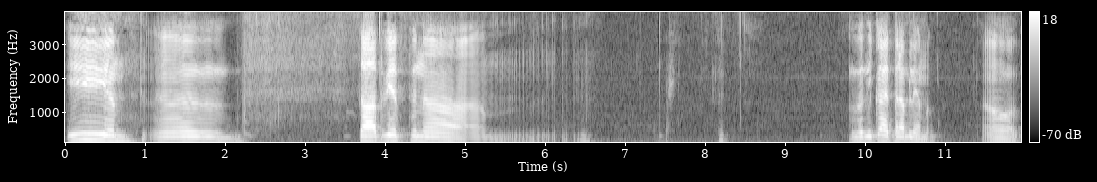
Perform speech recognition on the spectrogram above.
И, э, соответственно, возникает проблема. Вот.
